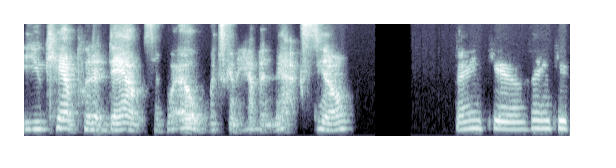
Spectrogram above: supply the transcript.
you can't put it down. It's like, whoa, what's going to happen next? You know. Thank you, thank you.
